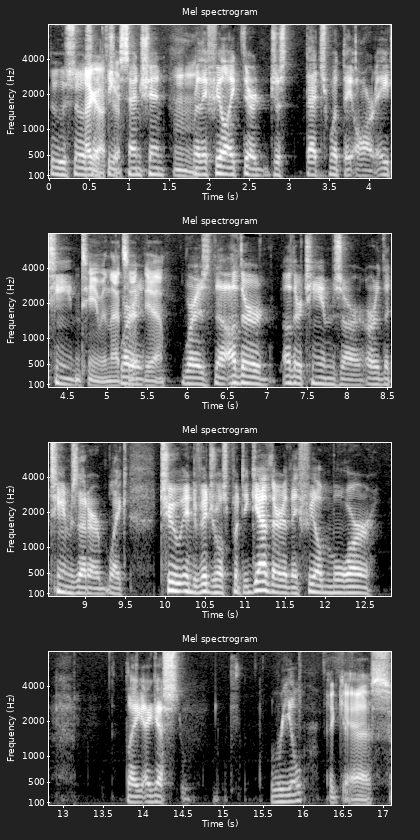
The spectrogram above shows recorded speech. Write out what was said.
the usos like the ascension Mm-hmm. where they feel like they're just that's what they are a team team, and that's Where- it. Yeah. whereas the other other teams are or the teams that are like two individuals put together they feel more like i guess real I guess.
